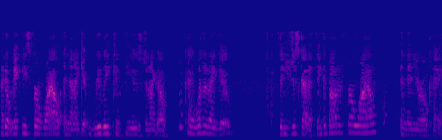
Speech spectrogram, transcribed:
I don't make these for a while and then I get really confused and I go, okay, what did I do? Then you just got to think about it for a while and then you're okay.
